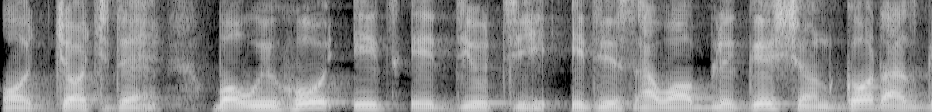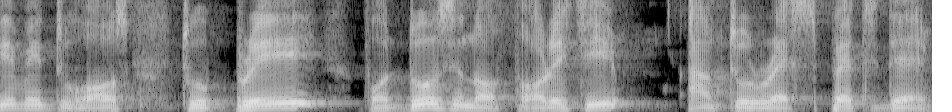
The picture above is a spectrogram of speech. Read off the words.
or judge them. But we hold it a duty. It is our obligation God has given to us to pray for those in authority and to respect them.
